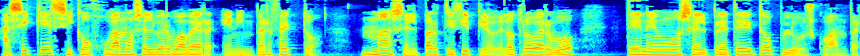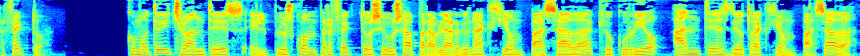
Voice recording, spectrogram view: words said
Así que si conjugamos el verbo haber en imperfecto más el participio del otro verbo, tenemos el pretérito pluscuamperfecto. Como te he dicho antes, el pluscuamperfecto se usa para hablar de una acción pasada que ocurrió antes de otra acción pasada.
